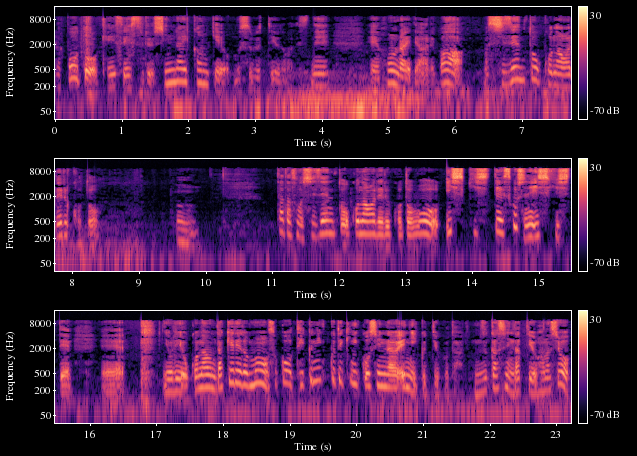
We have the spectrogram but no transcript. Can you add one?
ラポートを形成する信頼関係を結ぶっていうのはですね、えー、本来であれば、自然と行われること。うん。ただその自然と行われることを意識して、少しね、意識して、えー、より行うんだけれども、そこをテクニック的にこう信頼を得に行くっていうことは難しいんだっていう話を、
